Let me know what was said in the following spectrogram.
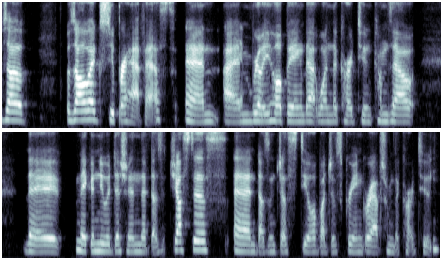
So was all like super half-assed. And I'm really hoping that when the cartoon comes out, they make a new edition that does it justice and doesn't just steal a bunch of screen grabs from the cartoon.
